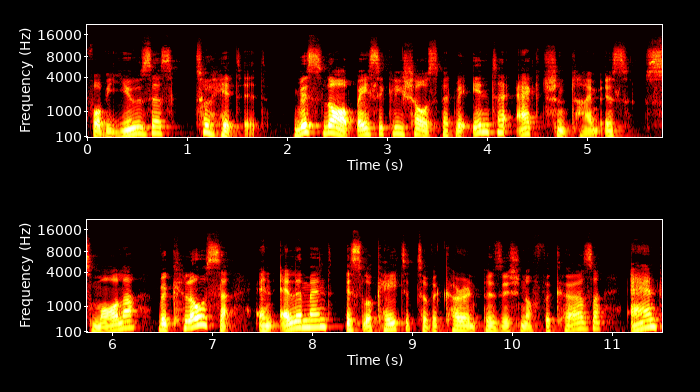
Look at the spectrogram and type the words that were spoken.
for the users to hit it. This law basically shows that the interaction time is smaller the closer an element is located to the current position of the cursor and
